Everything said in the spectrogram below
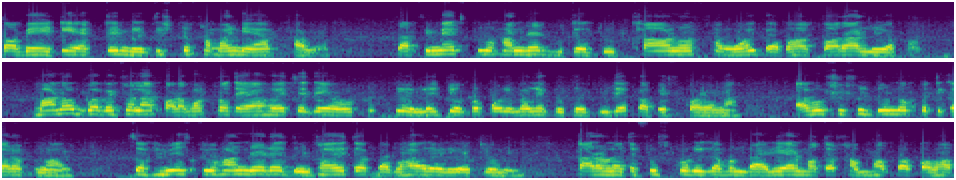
তবে এটি একটি নির্দিষ্ট সময় নেওয়া ভালো। স্যাফিম্যাক্স টু হান্ড্রেড বুকের দুধ খাওয়ানোর সময় ব্যবহার করা নিরাপদ। মানব গবেষণায় পরামর্শ দেওয়া হয়েছে যে ওষুধটি উল্লেখযোগ্য পরিমাণে বুকের দুধে প্রবেশ করে না এবং শিশুর জন্য ক্ষতিকারক নয়। স্যাফিম্যাক্স টু হান্ড্রেডের দীর্ঘায়িত ব্যবহার এড়িয়ে চলুন। কারণ এতে ফুসকুড়ি যেমন ডায়রিয়ার মতো সম্ভাব্য প্রভাব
